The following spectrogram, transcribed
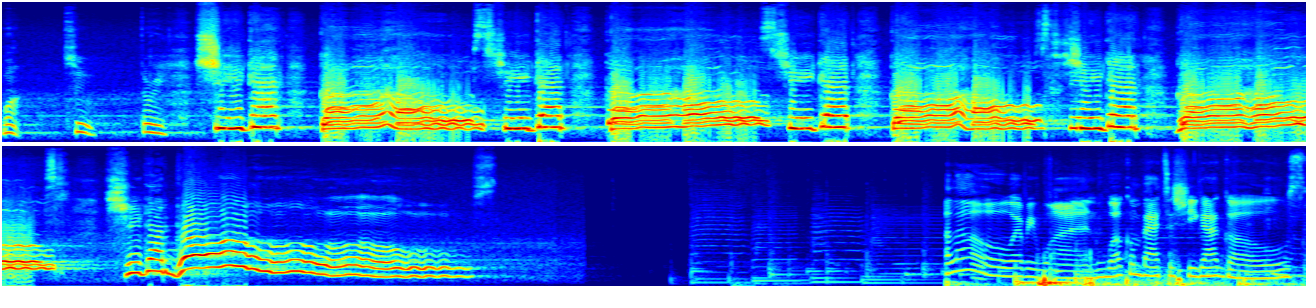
One, two, three. She got goals. She got goals. She got goals. She got goals. She got goals. Hello, everyone. Welcome back to She Got Goals.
